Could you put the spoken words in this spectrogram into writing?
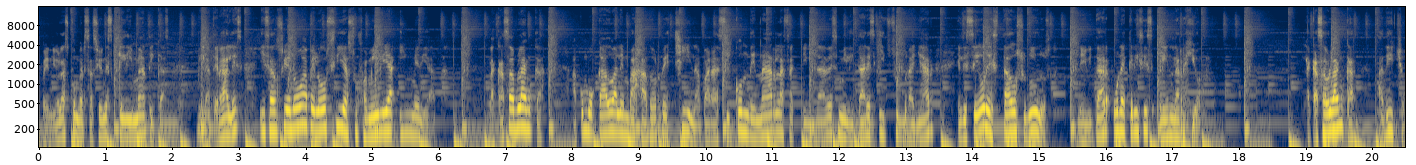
suspendió las conversaciones climáticas bilaterales y sancionó a Pelosi y a su familia inmediata. La Casa Blanca ha convocado al embajador de China para así condenar las actividades militares y subrayar el deseo de Estados Unidos de evitar una crisis en la región. La Casa Blanca ha dicho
